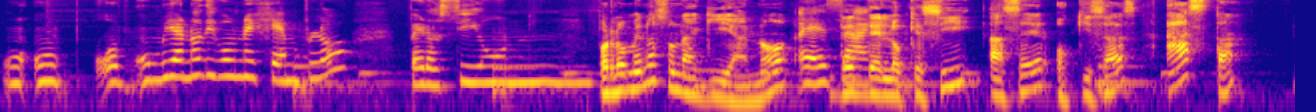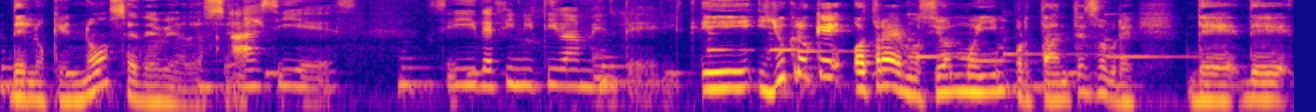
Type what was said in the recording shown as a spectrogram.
un, ya no digo un ejemplo, pero sí un... Por lo menos una guía, ¿no? De, lo que sí hacer o quizás hasta de lo que no se debe de hacer. Así es. Sí, definitivamente, Eric. Y, y yo creo que otra emoción muy importante sobre de, de,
